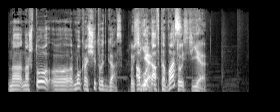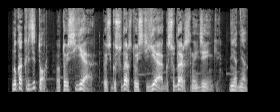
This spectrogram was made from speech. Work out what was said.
на, на что э, мог рассчитывать газ. То есть а я, вот АвтоВАЗ... То есть я. Ну, как кредитор. Ну, то есть я. То есть государство. То есть я. Государственные деньги. Нет, нет.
